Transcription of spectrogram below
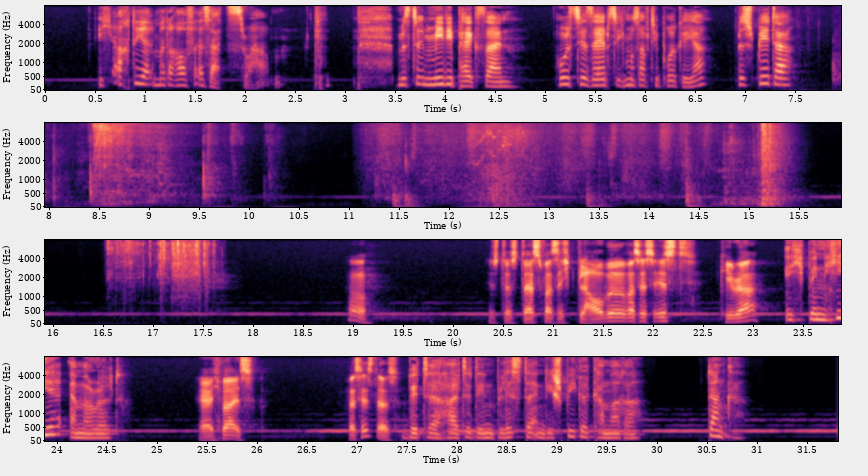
Ich achte ja immer darauf, Ersatz zu haben. Müsste im Medipack sein. Hol's dir selbst, ich muss auf die Brücke, ja? Bis später. Ist das das, was ich glaube, was es ist, Kira? Ich bin hier, Emerald. Ja, ich weiß. Was ist das? Bitte halte den Blister in die Spiegelkamera. Danke.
